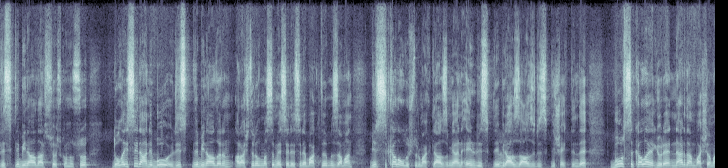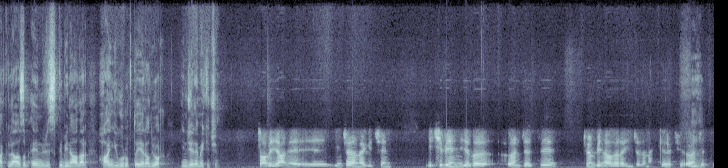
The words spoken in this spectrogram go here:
riskli binalar söz konusu. Dolayısıyla hani bu riskli binaların araştırılması meselesine baktığımız zaman bir skala oluşturmak lazım. Yani en riskli, biraz daha az riskli şeklinde. Bu skalaya göre nereden başlamak lazım? En riskli binalar hangi grupta yer alıyor incelemek için? tabii yani e, incelemek için 2000 yılı öncesi tüm binaları incelemek gerekiyor. Öncesi,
